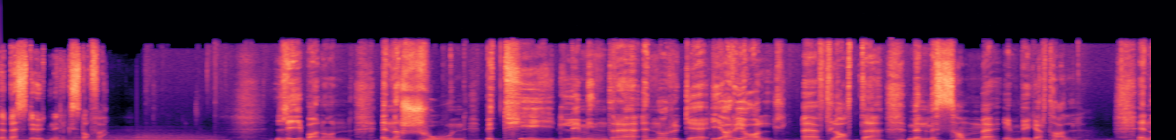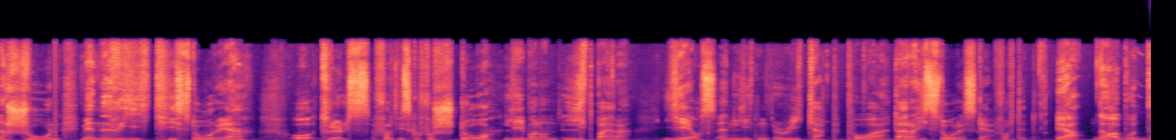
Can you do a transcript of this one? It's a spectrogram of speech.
det beste utenriksstoffet. Libanon, en nasjon betydelig mindre enn Norge i arealflate, men med samme innbyggertall. En nasjon med en rik historie. Og Truls, for at vi skal forstå Libanon litt bedre, gi oss en liten recap på deres historiske fortid. Ja, det har bodd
